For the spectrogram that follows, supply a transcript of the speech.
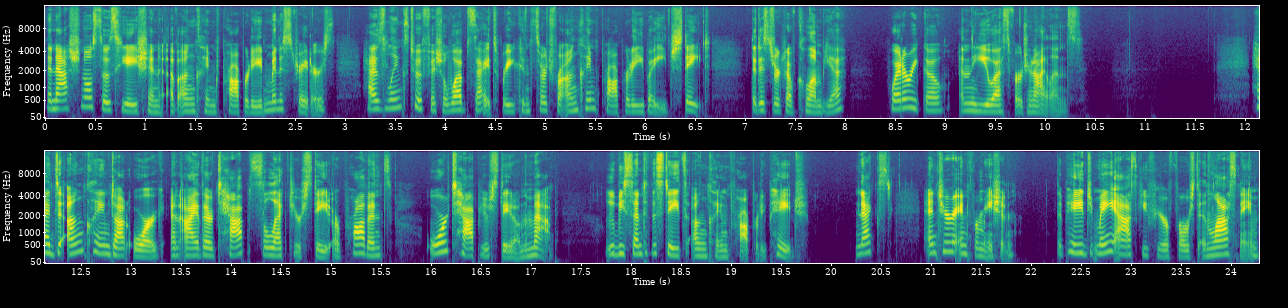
the National Association of Unclaimed Property Administrators has links to official websites where you can search for unclaimed property by each state the District of Columbia, Puerto Rico, and the U.S. Virgin Islands. Head to unclaim.org and either tap Select Your State or Province or tap your state on the map. You'll be sent to the state's unclaimed property page. Next, enter your information. The page may ask you for your first and last name,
